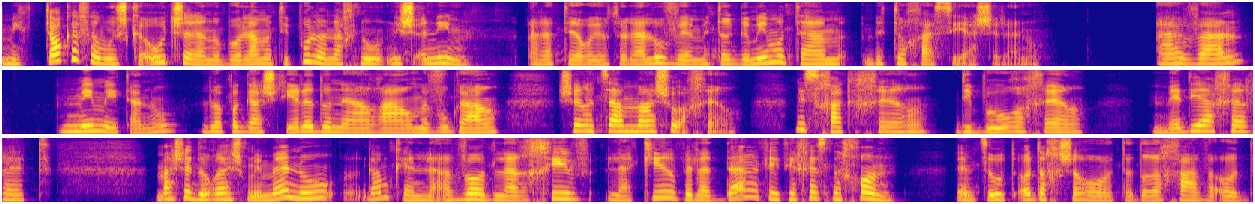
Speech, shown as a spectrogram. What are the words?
מתוקף המושקעות שלנו בעולם הטיפול אנחנו נשענים על התיאוריות הללו ומתרגמים אותם בתוך העשייה שלנו. אבל מי מאיתנו לא פגש ילד או נערה או מבוגר שרצה משהו אחר, משחק אחר, דיבור אחר, מדיה אחרת, מה שדורש ממנו גם כן לעבוד, להרחיב, להכיר ולדעת להתייחס נכון, באמצעות עוד הכשרות, הדרכה ועוד.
